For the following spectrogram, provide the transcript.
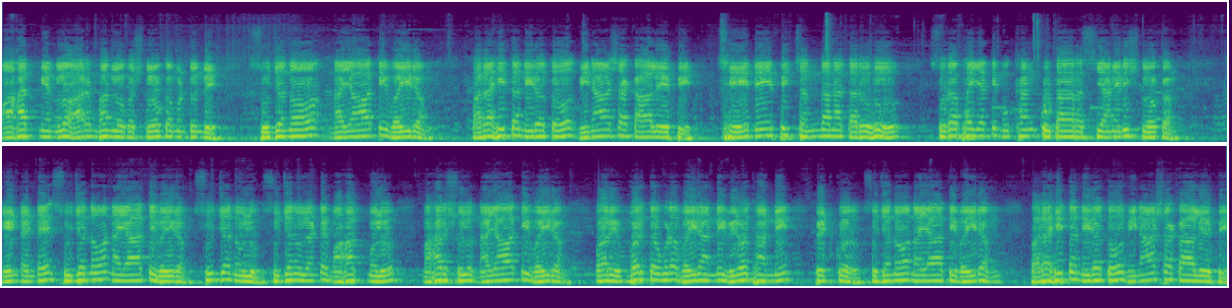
మహాత్మ్యంలో ఆరంభంలో ఒక శ్లోకం ఉంటుంది. సుజనో నయాతి వైరం పరహిత నిరతో వినాశ కాలేపి ఛేదేపి చందన తరుహు సురభయతి ముఖం కుటారస్య అనేది శ్లోకం. ఏంటంటే సుజనో నయాతి వైరం సుజనులు సుజనులు అంటే మహాత్ములు మహర్షులు నయాతి వైరం. వారు ఎవ్వరితో కూడా వైరాన్ని విరోధాన్ని పెట్టుకోరు. సుజనో నయాతి వైరం పరహిత నిరతో వినాశ కాలేపి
